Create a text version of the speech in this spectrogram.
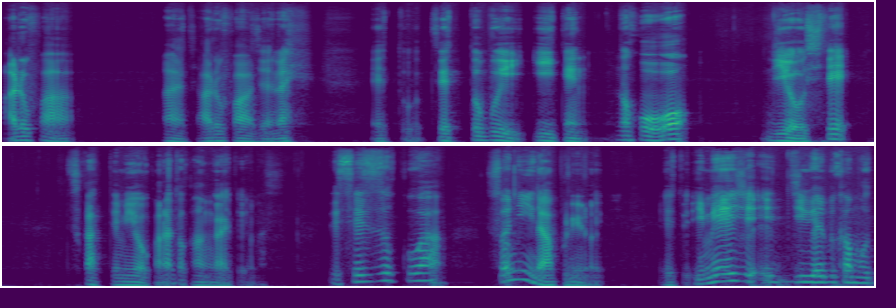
アルファ、あ、アルファじゃない、えっと、ZV-E10 の方を利用して使ってみようかなと考えております。で、接続はソニーのアプリの、えっと、イメージエッジウェブカムっ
